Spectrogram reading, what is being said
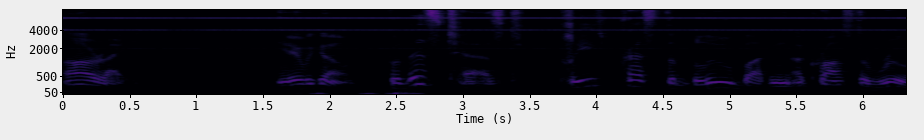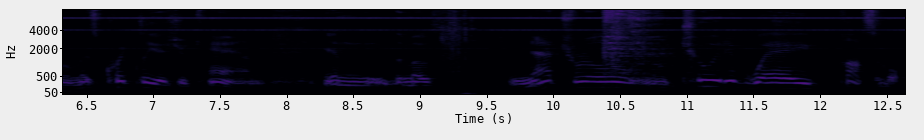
All right. Here we go. For this test, please press the blue button across the room as quickly as you can in the most natural, intuitive way possible,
